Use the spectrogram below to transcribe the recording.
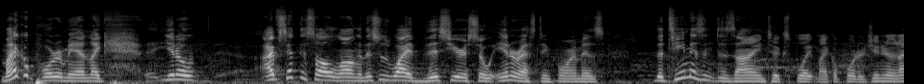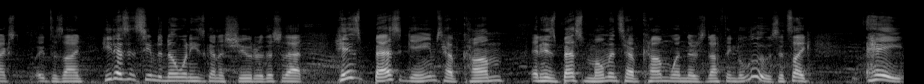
Michael Porter, man, like, you know, I've said this all along, and this is why this year is so interesting for him. Is the team isn't designed to exploit Michael Porter Jr. They're not ex- designed. He doesn't seem to know when he's going to shoot or this or that. His best games have come, and his best moments have come when there's nothing to lose. It's like, hey.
